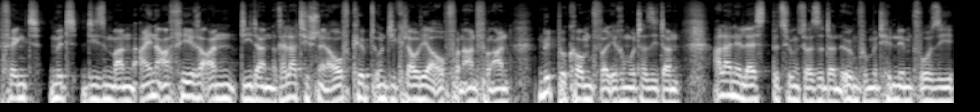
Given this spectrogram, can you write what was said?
fängt mit diesem Mann eine Affäre an, die dann relativ schnell aufkippt und die Claudia auch von Anfang an mitbekommt, weil ihre Mutter sie dann alleine lässt, beziehungsweise dann irgendwo mit hinnimmt, wo sie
